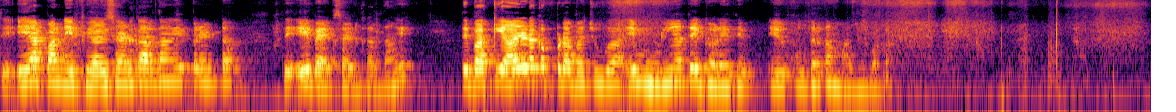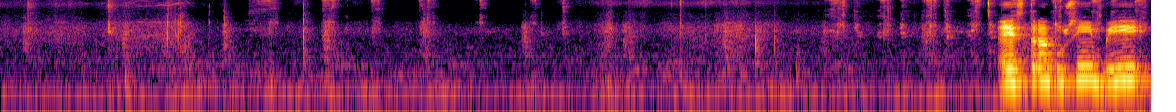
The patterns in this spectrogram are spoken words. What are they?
ਤੇ ਇਹ ਆਪਾਂ ਨੇਫੇ ਵਾਲੀ ਸਾਈਡ ਕਰ ਦਾਂਗੇ ਪ੍ਰਿੰਟ ਤੇ ਇਹ ਬੈਕ ਸਾਈਡ ਕਰ ਦਾਂਗੇ। ਤੇ ਬਾਕੀ ਆ ਜਿਹੜਾ ਕੱਪੜਾ ਬਚੂਗਾ, ਇਹ ਮੂਰੀਆਂ ਤੇ ਗਲੇ ਤੇ, ਇਹ ਉਧਰ ਕੰਮ ਆ ਜਾਊਗਾ। ਇਸ ਤਰ੍ਹਾਂ ਤੁਸੀਂ ਵੀ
